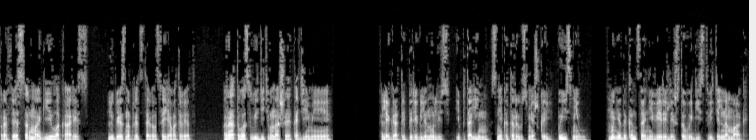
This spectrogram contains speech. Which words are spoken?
«Профессор магии Лакарис», — любезно представился я в ответ. «Рад вас видеть в нашей академии». Легаты переглянулись, и Пталим, с некоторой усмешкой, пояснил. «Мне до конца не верили, что вы действительно маг,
